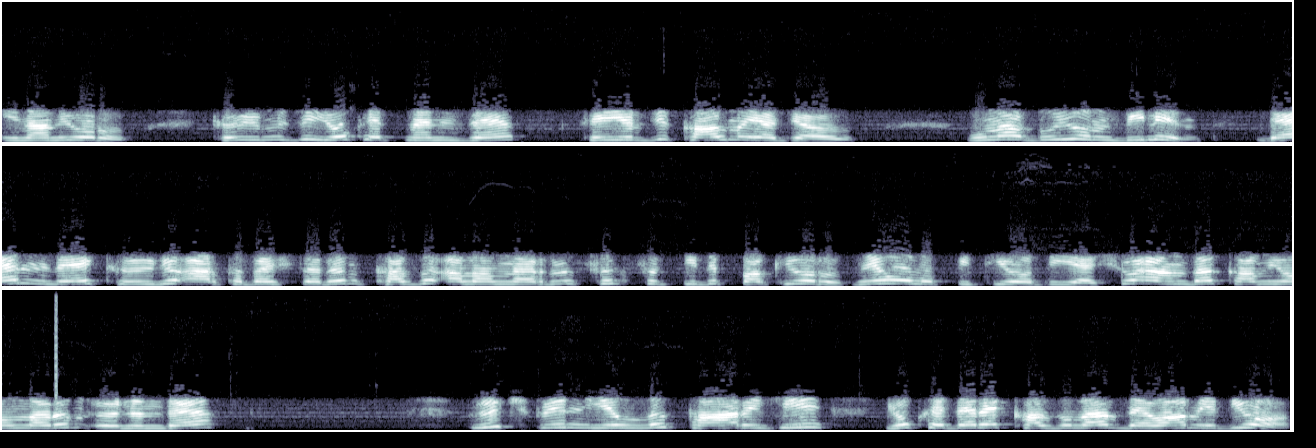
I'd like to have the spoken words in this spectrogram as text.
inanıyoruz. Köyümüzü yok etmenize seyirci kalmayacağız. Buna duyun bilin. Ben ve köylü arkadaşlarım kazı alanlarını sık sık gidip bakıyoruz ne olup bitiyor diye. Şu anda kamyonların önünde 3000 yıllık tarihi yok ederek kazılar devam ediyor.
